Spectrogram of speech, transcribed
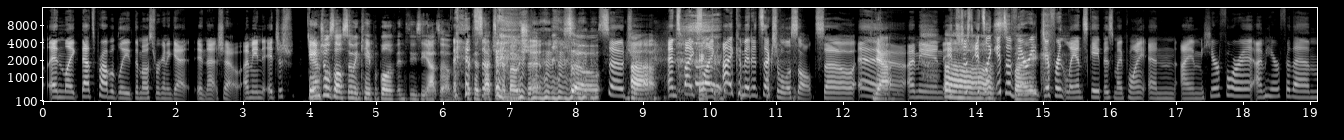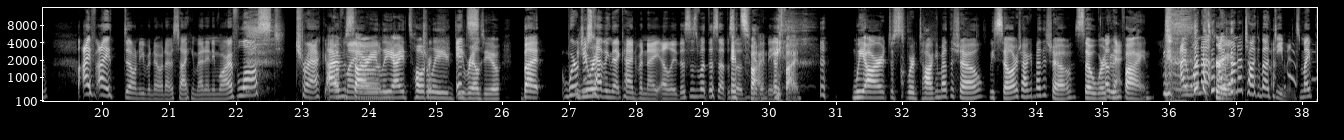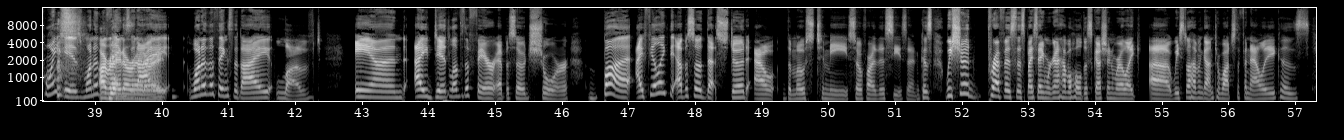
and like that's probably the most we're gonna get in that show i mean it just Yeah. Angel's also incapable of enthusiasm because So that's an emotion. So, so true uh, and spike's like i committed sexual assault so eh. Yeah. i mean it's just it's like it's a very different landscape is my point and i'm here for it i'm here for them i i don't even know what i was talking about anymore i've lost track I'm my sorry, Leigh. I totally It's- derailed you. But we're just were- having that kind of a night ellie this is what this episode's it's gonna fine. be It's fine. we are just we're talking about the show. We still are talking about the show, so we're Okay. doing fine. I want to I want to talk about demons. My point is one of the All right, things all that right, all I right. one of the things that I loved and I did love the fair episode, sure, but I feel like the episode that stood out the most to me so far this season cuz we should preface this by saying we're going to have a whole discussion where like uh we still haven't gotten to watch the finale cuz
